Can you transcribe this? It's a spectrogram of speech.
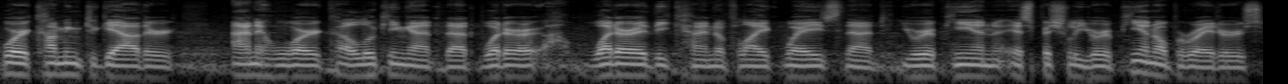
who are coming together and who are looking at that what are what are the kind of like ways that European especially European operators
